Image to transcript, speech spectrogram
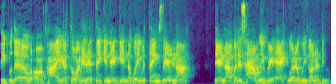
people that are, of higher authority that thinking they're getting away with things. They're not. They're not. But it's how we react. What are we going to do?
